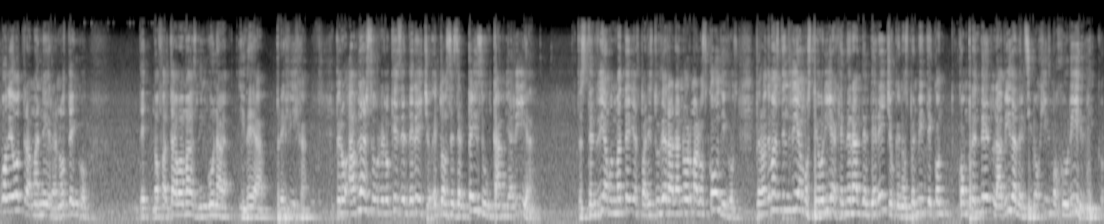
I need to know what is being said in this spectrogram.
o de otra manera, no tengo, no faltaba más ninguna idea prefija, pero hablar sobre lo que es el derecho, entonces el pensum cambiaría. Entonces tendríamos materias para estudiar a la norma los códigos, pero además tendríamos teoría general del derecho que nos permite comprender la vida del silogismo jurídico,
